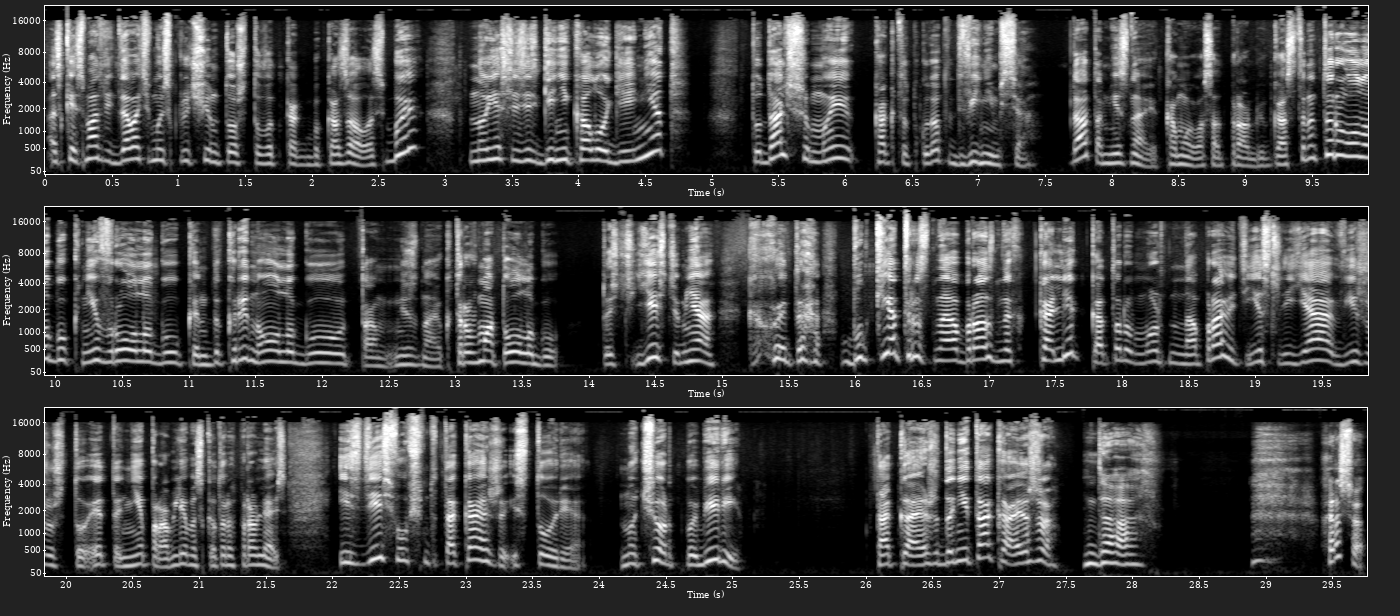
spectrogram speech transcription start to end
А сказать, смотрите, давайте мы исключим то, что вот как бы казалось бы, но если здесь гинекологии нет, то дальше мы как-то куда-то двинемся да, там, не знаю, кому я вас отправлю, к гастроэнтерологу, к неврологу, к эндокринологу, там, не знаю, к травматологу. То есть есть у меня какой-то букет разнообразных коллег, которым можно направить, если я вижу, что это не проблема, с которой справляюсь. И здесь, в общем-то, такая же история. Но черт побери, такая же, да не такая же. Да. Хорошо.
